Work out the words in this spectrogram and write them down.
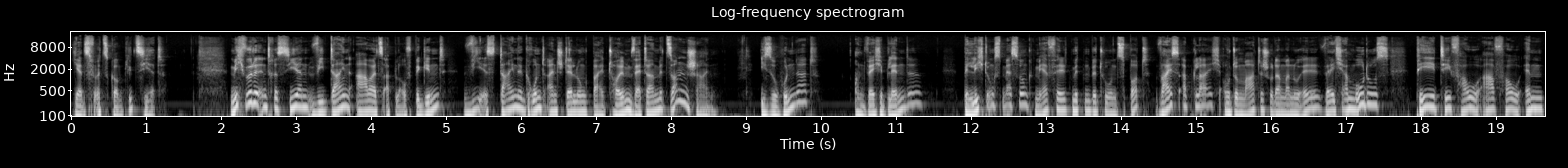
jetzt wird's kompliziert. Mich würde interessieren, wie dein Arbeitsablauf beginnt. Wie ist deine Grundeinstellung bei tollem Wetter mit Sonnenschein? ISO 100? Und welche Blende? Belichtungsmessung, Mehrfeld mitten betont Spot, Weißabgleich, automatisch oder manuell, welcher Modus? P, TV, AV, M?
